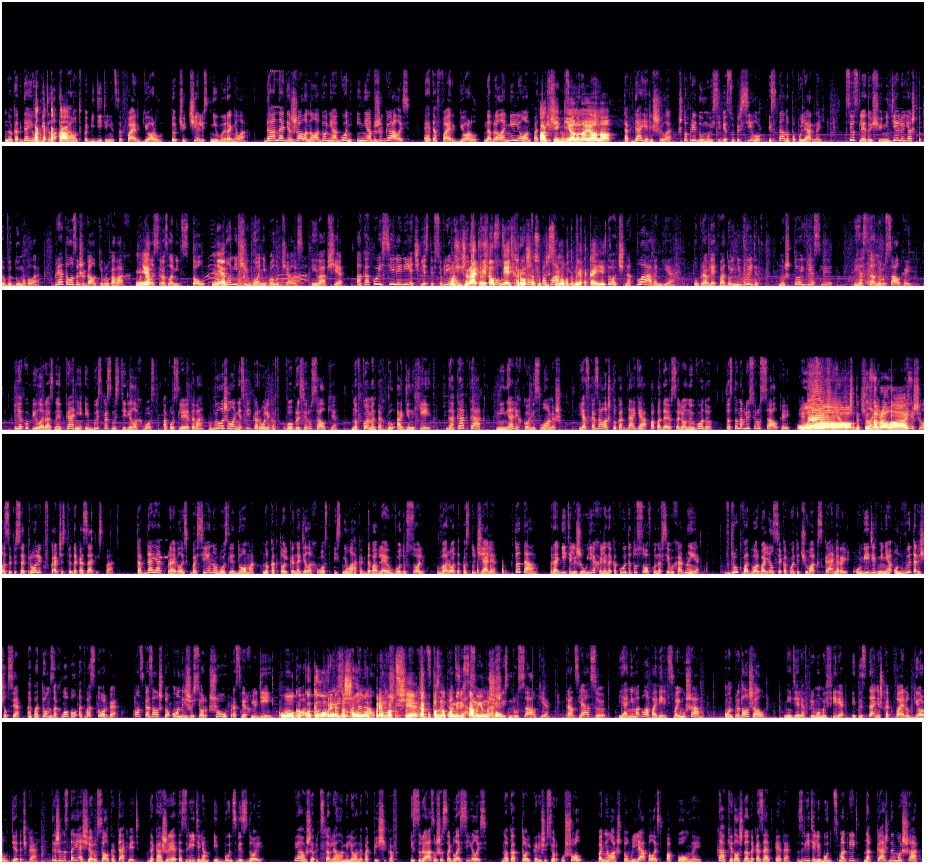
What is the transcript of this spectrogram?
Но когда я Так, так, увидела так, так. аккаунт победительницы Fire Girl, то чуть челюсть не выронила. Да она держала на ладони огонь и не обжигалась. Эта Fire Girl набрала миллион подписчиков Офигенная она. Тогда я решила, что придумаю себе суперсилу и стану популярной. Всю следующую неделю я что-то выдумывала. Прятала зажигалки в рукавах, Нет. пыталась разломить стол, Нет. но ничего не получалось. И вообще, о какой силе речь, если все время Может жрать и не толстеть, хорошая суперсила. Вот у меня такая есть. Точно, плаванье. Управлять водой не выйдет, но что если... Я стану русалкой? Я купила разные ткани и быстро смастерила хвост, а после этого выложила несколько роликов в образе русалки. Но в комментах был один хейт. Да как так? Меня легко не сломишь. Я сказала, что когда я попадаю в соленую воду, то становлюсь русалкой. О, ты человек. забралась. И решила записать ролик в качестве доказательства. Тогда я отправилась к бассейну возле дома, но как только надела хвост и сняла, как добавляю в воду соль, в ворота постучали. Кто там? Родители же уехали на какую-то тусовку на все выходные. Вдруг во двор валился какой-то чувак с камерой. Увидев меня, он вытаращился, а потом захлопал от восторга. Он сказал, что он режиссер шоу про сверхлюдей. О, Ого! какой ты вовремя зашел, канал вот прям решил, вообще. Как вы познакомились? Сам ее нашел. жизнь русалки. Трансляцию? Я не могла поверить своим ушам. Он продолжал. Неделя в прямом эфире, и ты станешь как Fire Girl, деточка. Ты же настоящая русалка, так ведь? Докажи это зрителям и будь звездой. Я уже представляла миллионы подписчиков и сразу же согласилась. Но как только режиссер ушел, поняла, что вляпалась по полной. Как я должна доказать это? Зрители будут смотреть на каждый мой шаг.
